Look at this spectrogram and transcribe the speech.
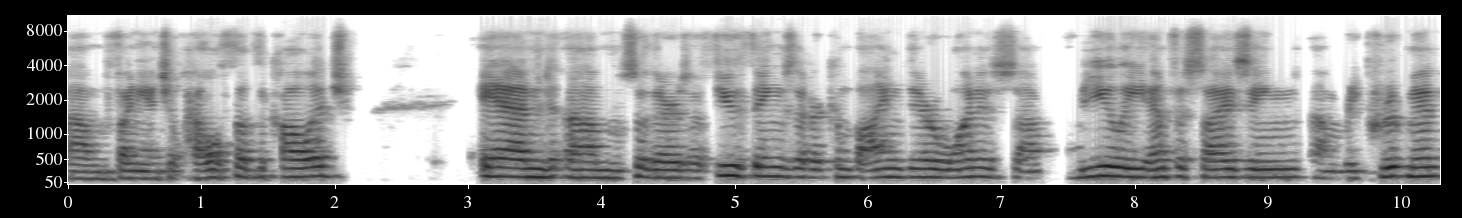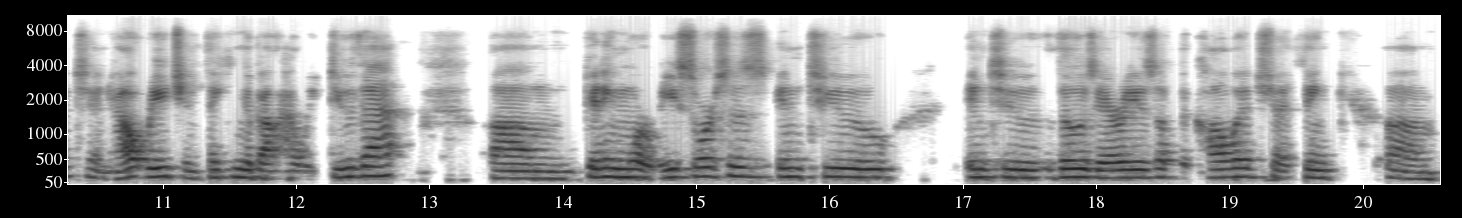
um, financial health of the college. And um, so there's a few things that are combined there. One is uh, really emphasizing um, recruitment and outreach and thinking about how we do that. Um, getting more resources into, into those areas of the college. I think, um,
